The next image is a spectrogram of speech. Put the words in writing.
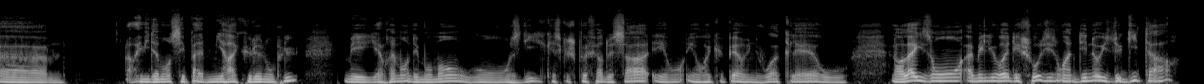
Euh, alors évidemment, c'est pas miraculeux non plus, mais il y a vraiment des moments où on se dit qu'est-ce que je peux faire de ça? Et on, récupère une voix claire. Ou... Alors là, ils ont amélioré des choses, ils ont un denoise de guitare.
